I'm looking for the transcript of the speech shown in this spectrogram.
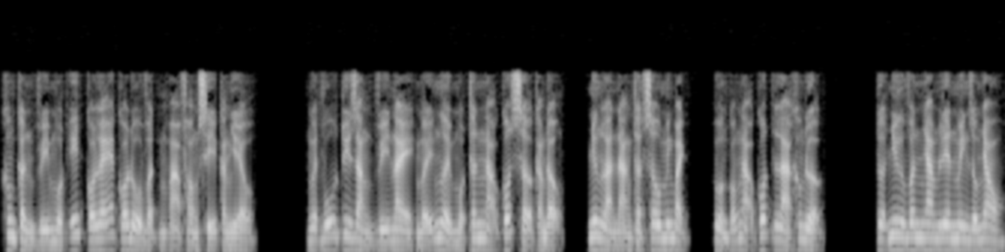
Không cần vì một ít có lẽ có đồ vật mà phòng xí càng nhiều. Nguyệt Vũ tuy rằng vì này mấy người một thân ngạo cốt sở cảm động, nhưng là nàng thật sâu minh bạch, hưởng có ngạo cốt là không được. Tựa như vân nham liên minh giống nhau,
